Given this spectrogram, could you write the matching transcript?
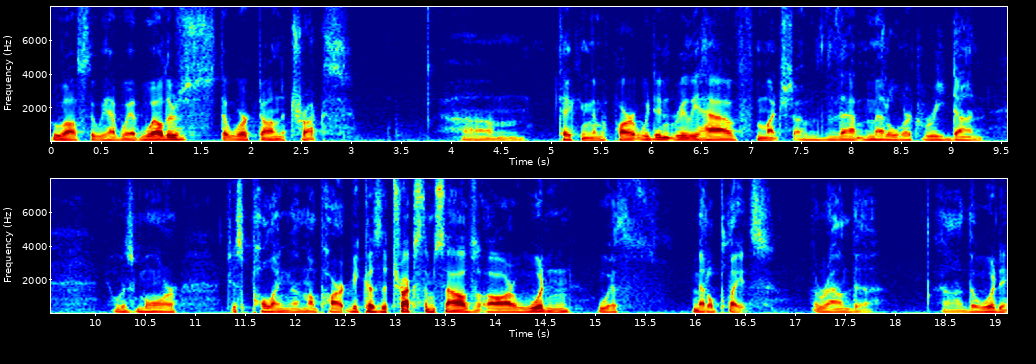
who else do we have? We had welders that worked on the trucks um, taking them apart. We didn't really have much of that metal work redone. It was more just pulling them apart because the trucks themselves are wooden with metal plates around the uh, the wood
